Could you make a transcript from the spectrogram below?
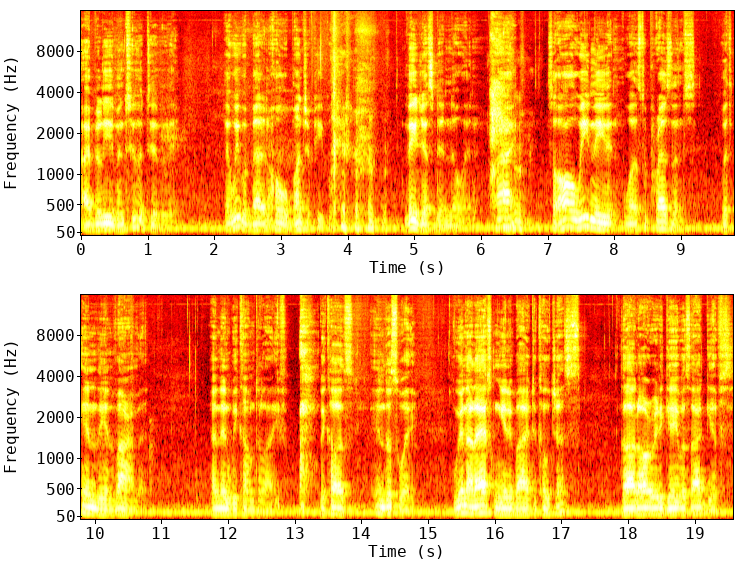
I believe intuitively, that we were better than a whole bunch of people. they just didn't know it. All right? so all we needed was the presence within the environment. And then we come to life. because in this way, we're not asking anybody to coach us. God already gave us our gifts.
